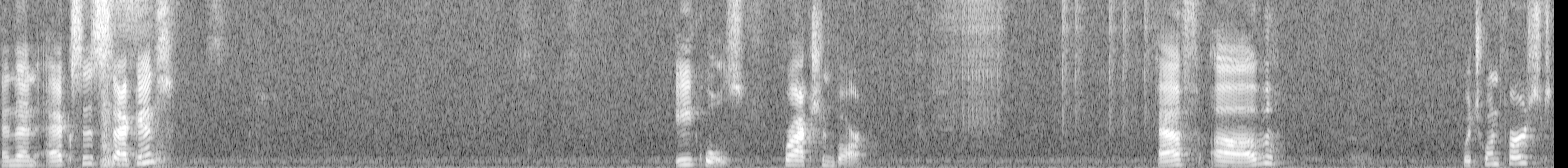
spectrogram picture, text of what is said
And then x is second. Equals fraction bar. f of, which one first?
